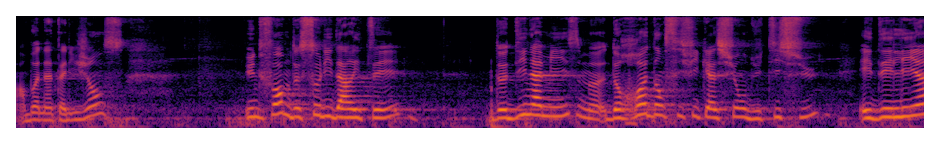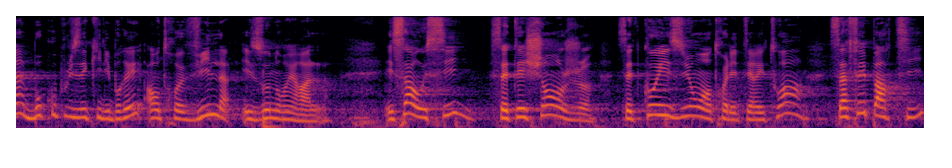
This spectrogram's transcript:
en bonne intelligence, une forme de solidarité, de dynamisme, de redensification du tissu et des liens beaucoup plus équilibrés entre villes et zones rurales. Et ça aussi, cet échange, cette cohésion entre les territoires, ça fait partie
